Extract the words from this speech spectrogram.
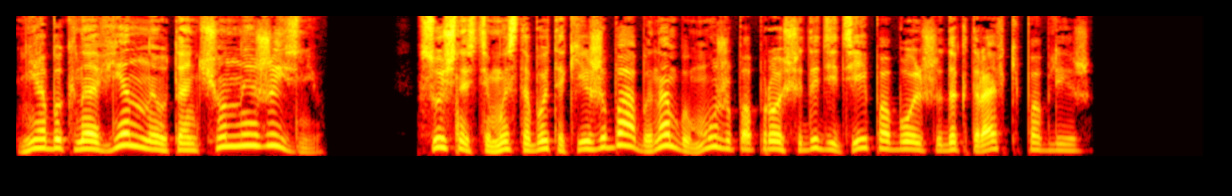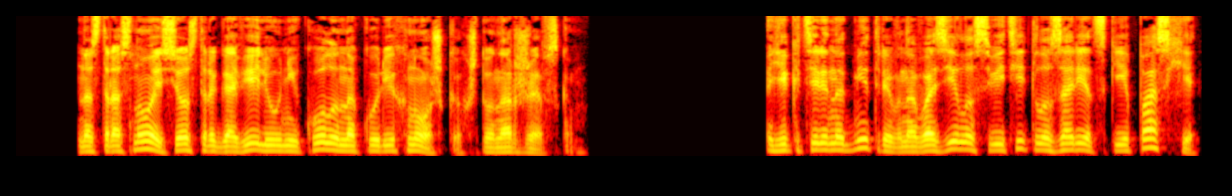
необыкновенной, утонченной жизнью? В сущности, мы с тобой такие же бабы, нам бы мужа попроще, да детей побольше, да к травке поближе». На Страстной сестры говели у Николы на курьих ножках, что на Ржевском. Екатерина Дмитриевна возила светить лазаретские пасхи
